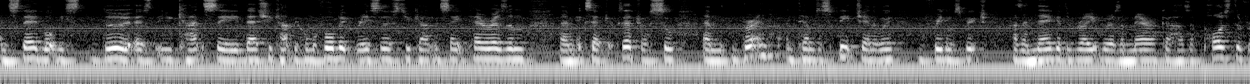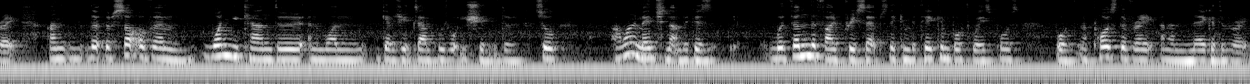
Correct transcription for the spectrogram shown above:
Instead, what we do is that you can't say this, you can't be homophobic, racist, you can't incite terrorism, etc., um, etc. Et so, um, Britain, in terms of speech anyway, freedom of speech, has a negative right, whereas America has a positive right. And there's sort of um, one you can do, and one gives you examples what you shouldn't do. So, I want to mention that because within the five precepts, they can be taken both ways, both both a positive right and a negative right.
